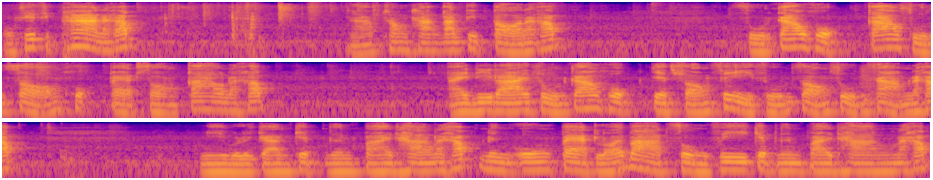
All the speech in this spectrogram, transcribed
องที่สิบห้านะครับ นะครับ ช่องทางการติดต่อนะครับ0 9 6 9 0 2 6 8 2 9นะครับ ID Line 0 9 6 7 2 4 0 2 0 3 นะครับ มีบริการเก็บเงินปลายทางนะครับ 1 องค์ 800 บาท ส่งฟรีเก็บเงินปลายทางนะครับ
